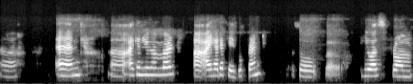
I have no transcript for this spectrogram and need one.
Uh, and uh, I can remember uh, I had a Facebook friend, so uh, he was from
